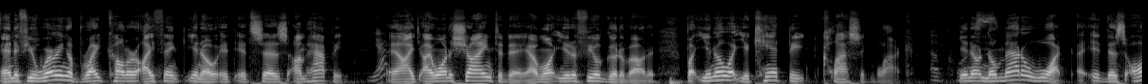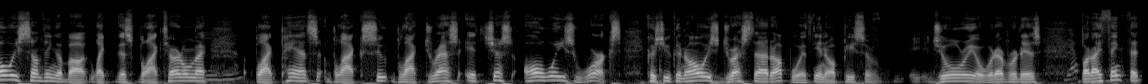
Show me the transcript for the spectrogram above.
And if you're wearing a bright color, I think, you know, it, it says, I'm happy. Yeah. I, I want to shine today. I want you to feel good about it. But you know what? You can't beat classic black. Of course. You know, no matter what, uh, it, there's always something about like this black turtleneck, Mm-hmm. black pants, black suit, black dress. It just always works because you can always dress that up with, you know, a piece of jewelry or whatever it is. Yep. But I think that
